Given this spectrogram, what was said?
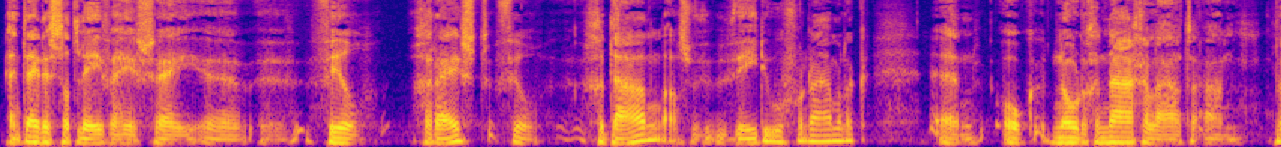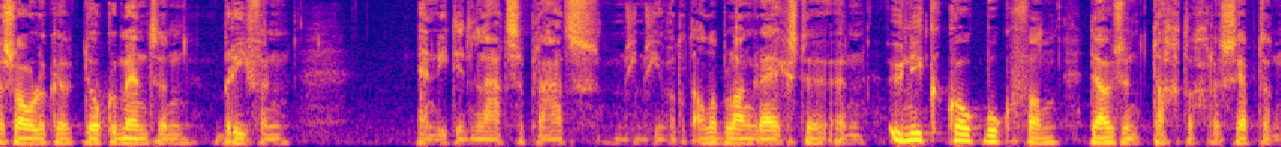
En tijdens dat leven heeft zij uh, veel gereisd, veel gedaan, als weduwe voornamelijk. En ook het nodige nagelaten aan persoonlijke documenten, brieven. En niet in de laatste plaats, misschien wel het allerbelangrijkste, een uniek kookboek van 1080 recepten.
